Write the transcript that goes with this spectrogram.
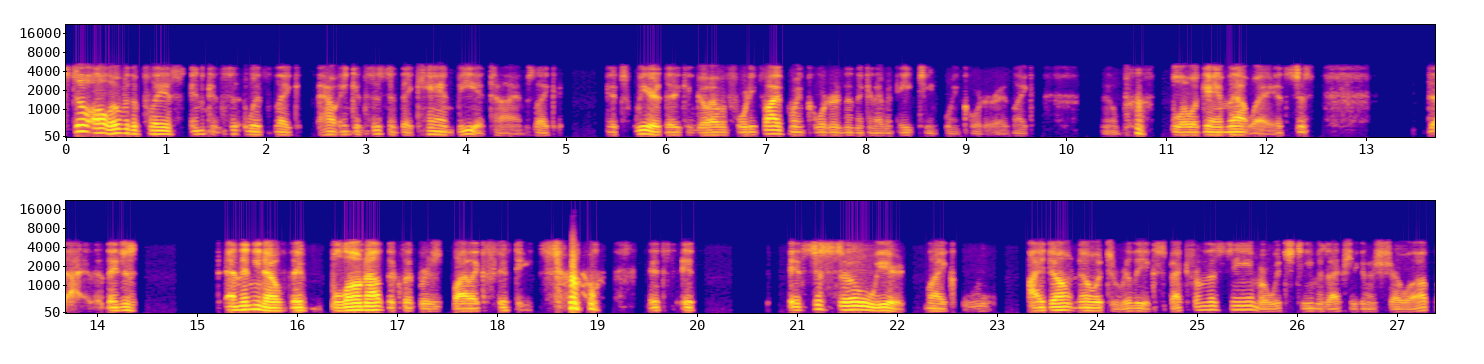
still all over the place inconsi- with like how inconsistent they can be at times. Like it's weird they can go have a 45 point quarter and then they can have an 18 point quarter and like you know blow a game that way. It's just they just and then you know they've blown out the Clippers by like 50. So it's it it's just so weird. Like I don't know what to really expect from this team or which team is actually going to show up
